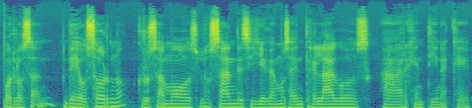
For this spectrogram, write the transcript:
por los de Osorno, cruzamos los Andes y llegamos a Entre Lagos, a Argentina, que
